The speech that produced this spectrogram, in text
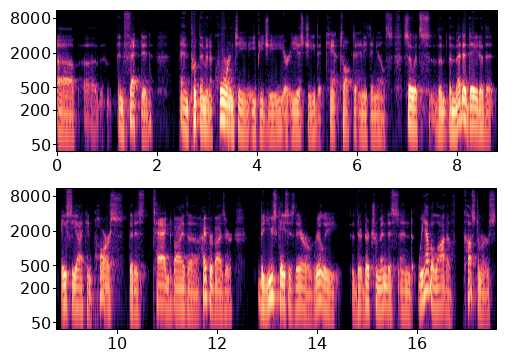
uh, uh, infected and put them in a quarantine EPG or ESG that can't talk to anything else. So it's the, the metadata that ACI can parse that is tagged by the hypervisor. The use cases there are really they're, they're tremendous and we have a lot of customers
